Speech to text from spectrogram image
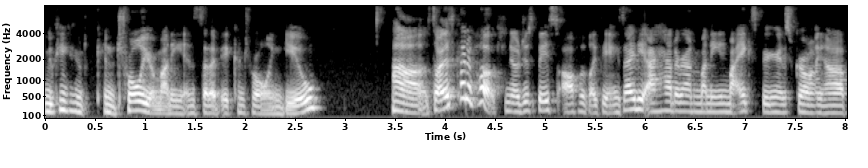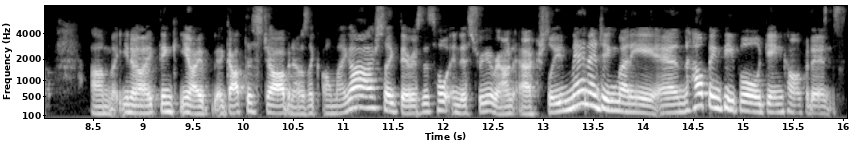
you can control your money instead of it controlling you. Uh, so I was kind of hooked, you know, just based off of like the anxiety I had around money my experience growing up. Um, you know, I think, you know, I, I, got this job and I was like, oh my gosh, like there's this whole industry around actually managing money and helping people gain confidence.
